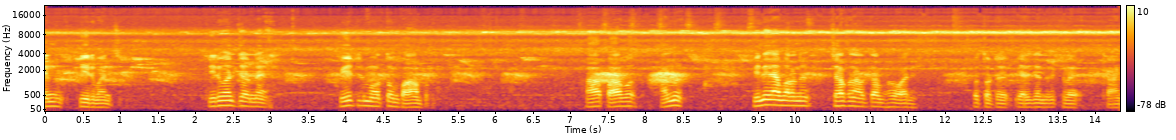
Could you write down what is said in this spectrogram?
എന്ന് തീരുമാനിച്ചു. തീരുമാനിച്ച ഉടനെ വീട്ടിൽ മൊത്തം പാമ്പ്. ആ പാമ്പ് അന്ന് പിന്നെ ഞാൻ പറഞ്ഞു ചിലപ്പോൾ നടത്താം ഭഗവാൻ ഇപ്പോൾ തൊട്ട് യരചന്ദ്രക്കളെ കാണ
